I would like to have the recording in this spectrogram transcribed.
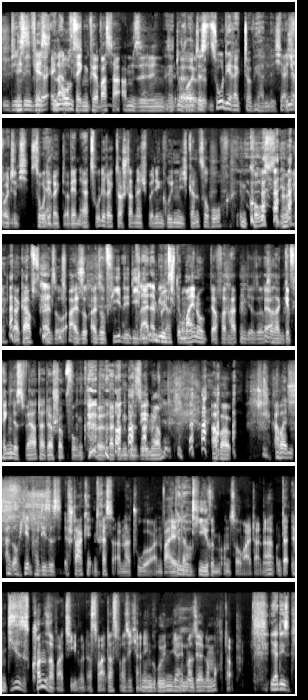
ähm, wir, wir aufhängen für Wasseramseln. Du wolltest äh, Zoodirektor werden, ich erinnere ich wollte mich. Zoodirektor ja. werden. Ja, Zoodirektor stand natürlich bei den Grünen nicht ganz so hoch im Kurs. ne? Da gab es also, also, also viele, die die übelste Meinung davon hatten, die sozusagen ja. Gefängniswärter der Schöpfung äh, darin gesehen haben. Aber aber also auf jeden Fall dieses starke Interesse an Natur, an Wald, genau. an Tieren und so weiter. Ne? Und, da, dieses Konservative, das war das, was ich an den Grünen ja mhm. immer sehr gemocht habe. Ja, diese, das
